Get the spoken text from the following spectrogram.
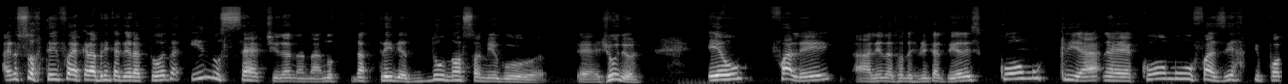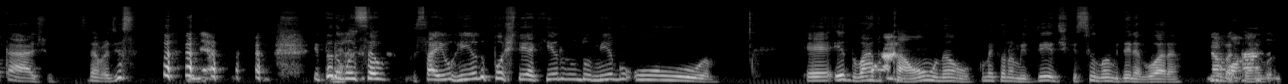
Aí no sorteio foi aquela brincadeira toda, e no set, né, na, na, no, na trilha do nosso amigo é, Júnior, eu falei, além das outras brincadeiras, como criar, é, como fazer pipoca ágil. Você lembra disso? É. e todo mundo saiu, saiu, rindo. Postei aquilo no domingo. O é, Eduardo. Caon, não. Como é que é o nome dele? Esqueci o nome dele agora. Não, Conrado.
